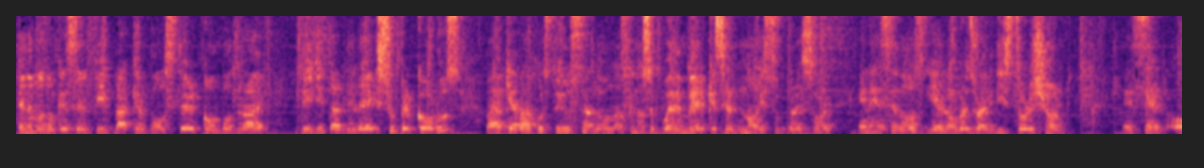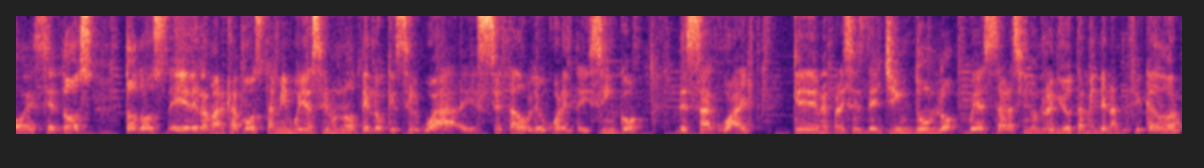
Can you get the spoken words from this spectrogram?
Tenemos lo que es el Feedbacker Buster, Combo Drive, Digital Delay, Super Chorus. Aquí abajo estoy usando unos que no se pueden ver, que es el Noise Suppressor NS2 y el Overdrive Distortion. Es el OS2 todos eh, de la marca Boss. También voy a hacer uno de lo que es el WA eh, ZW45 de Zach Wild, que me parece es de Jim Dunlop. Voy a estar haciendo un review también del amplificador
